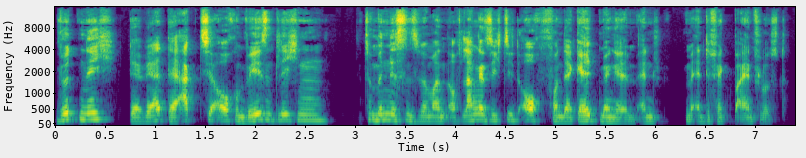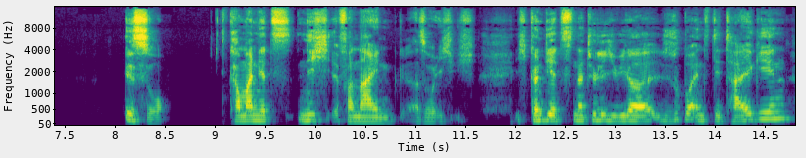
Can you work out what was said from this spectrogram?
wird nicht der Wert der Aktie auch im Wesentlichen, zumindest wenn man auf lange Sicht sieht, auch von der Geldmenge im, Endeffekt beeinflusst. Ist so. Kann man jetzt nicht verneinen. Also ich, ich, ich könnte jetzt natürlich wieder super ins Detail gehen,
